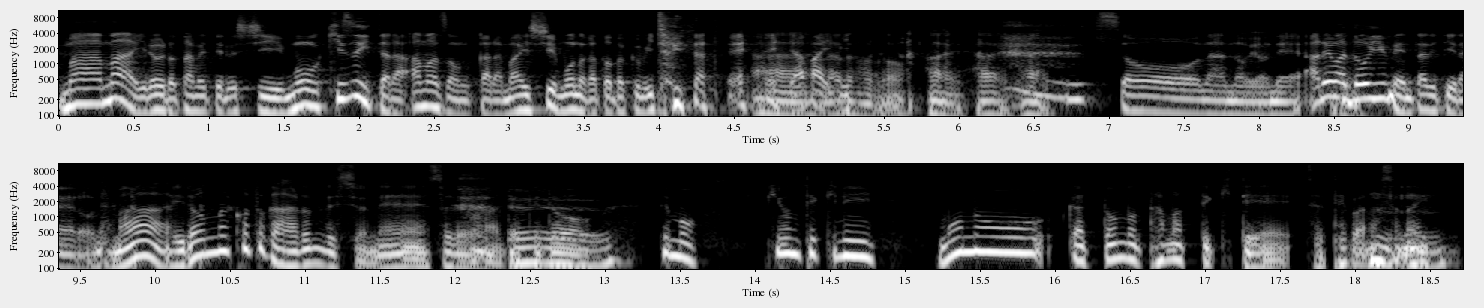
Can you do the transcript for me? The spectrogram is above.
まあまあ、いろいろ貯めてるし、もう気づいたら Amazon から毎週物が届くみたいなね。やばいなるほど。みたいな。はい、はい、はい。そうなのよね。あれはどういうメンタリティなんやろうね。まあ、いろんなことがあるんですよね、それは。だけど、うんでも、基本的に物がどんどん溜まってきて、手放さないっうん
